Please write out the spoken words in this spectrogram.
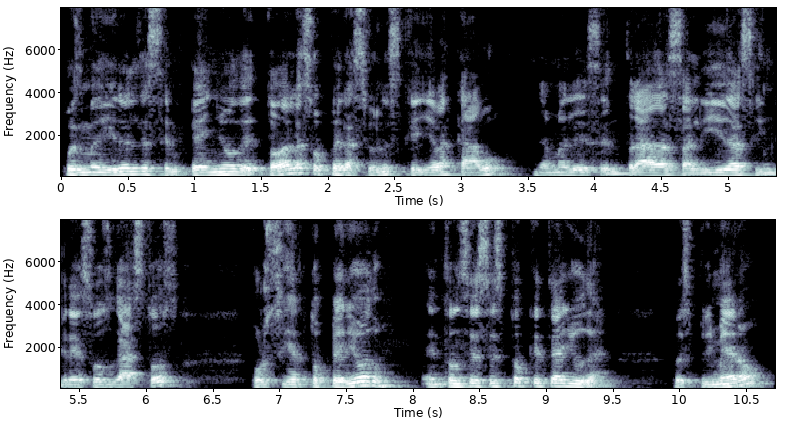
Pues medir el desempeño de todas las operaciones que lleva a cabo, llámales entradas, salidas, ingresos, gastos, por cierto periodo. Entonces, ¿esto qué te ayuda? Pues primero,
